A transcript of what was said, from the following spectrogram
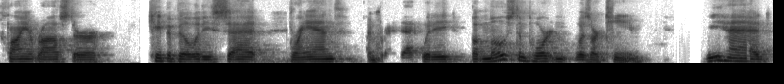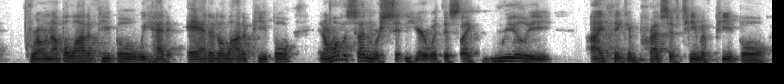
client roster, capability set, brand, and brand equity. But most important was our team. We had grown up a lot of people, we had added a lot of people, and all of a sudden we're sitting here with this like really, I think, impressive team of people.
